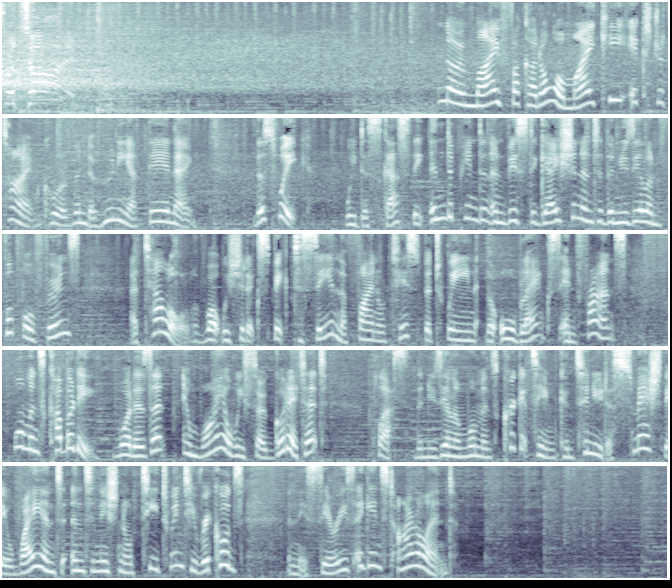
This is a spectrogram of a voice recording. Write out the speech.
Extra time. No mai whakarongo mai ki extra time ko Ravinda Hunia tēnei. This week, we discuss the independent investigation into the New Zealand football ferns, a tell-all of what we should expect to see in the final test between the All Blacks and France, women's kabaddi, what is it and why are we so good at it? Plus, the New Zealand women's cricket team continue to smash their way into international T20 records in their series against Ireland.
